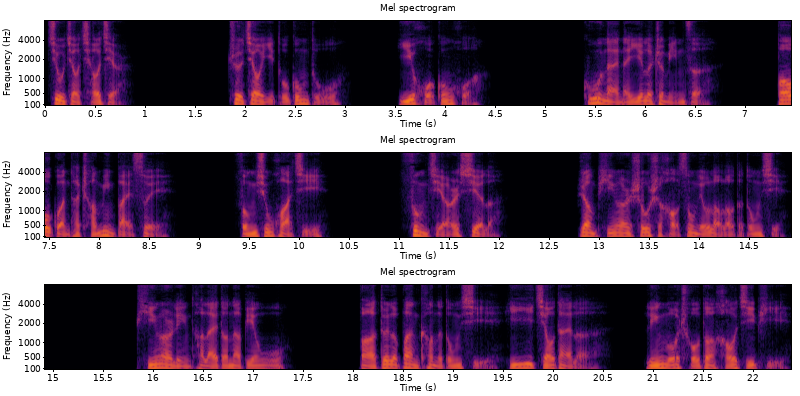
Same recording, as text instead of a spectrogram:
就叫巧姐儿，这叫以毒攻毒，以火攻火。姑奶奶依了这名字，包管她长命百岁，逢凶化吉。凤姐儿谢了，让平儿收拾好送刘姥姥的东西。平儿领他来到那边屋，把堆了半炕的东西一一交代了。绫罗绸缎好几匹，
